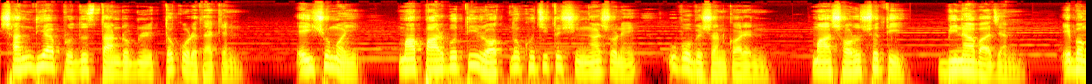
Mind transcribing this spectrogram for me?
সান্ধিয়া প্রদোষ তাণ্ডব নৃত্য করে থাকেন। এই সময় মা পার্বতী রত্নখচিত সিংহাসনে উপবেশন করেন। মা সরস্বতী বীণা বাজান এবং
